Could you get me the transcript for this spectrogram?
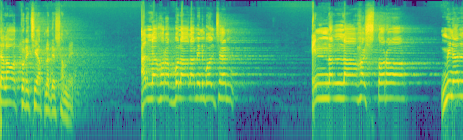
তেলাওয়াত করেছি আপনাদের সামনে। আল্লাহ রাব্বুল আলামিন বলছেন, ইন্নাল্লাহ হাশতারা মিনাল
